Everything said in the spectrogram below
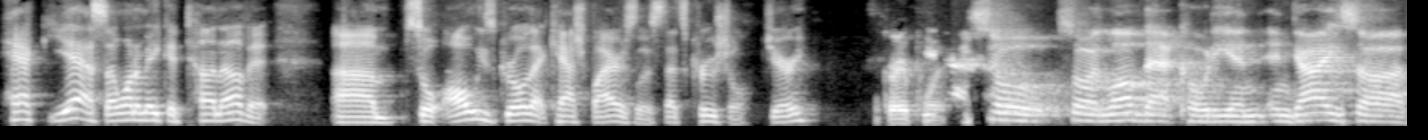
heck yes, I want to make a ton of it. Um, so, always grow that cash buyers list. That's crucial. Jerry? Great point. Yeah, so, so I love that, Cody. And, and guys, uh,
